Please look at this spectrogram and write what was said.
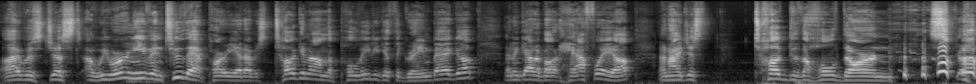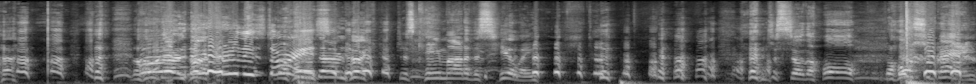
I was just, uh, we weren't even to that part yet. I was tugging on the pulley to get the grain bag up, and it got about halfway up, and I just tugged the whole darn, the whole I've darn never heard of these The whole stories. darn hook just came out of the ceiling. And just so the whole the whole shebang,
